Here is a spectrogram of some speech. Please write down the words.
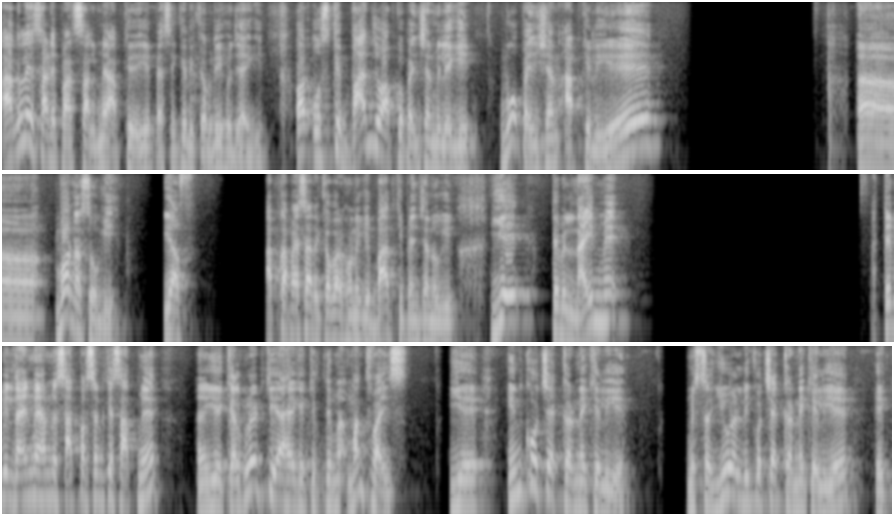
अगले साढ़े पाँच साल में आपके ये पैसे की रिकवरी हो जाएगी। और उसके बाद जो आपको पेंशन मिलेगी, वो पेंशन आपके लिए बोनस होगी। या आपका पैसा रिकवर होने के बाद की पेंशन होगी। ये टेबल नाइन में टेबल नाइन में हमने सात परसेंट के साथ में ये कैलकुलेट किया है कि कितने मंथ वाइज ये इनको चेक करने के लिए मिस्टर यूएलडी को चेक करने के लिए एक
